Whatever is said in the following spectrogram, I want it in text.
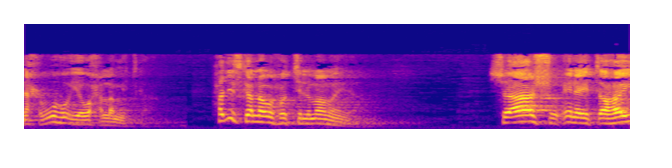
naxwuhu iyo wax la midka. Xadiiskanna wuxuu tilmaamayaa su'aashu inay tahay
